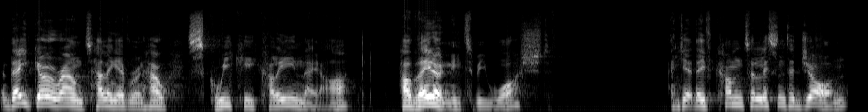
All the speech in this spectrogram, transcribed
They go around telling everyone how squeaky clean they are, how they don't need to be washed. And yet they've come to listen to John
